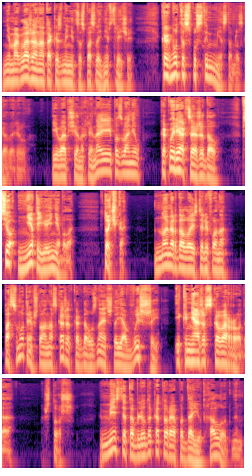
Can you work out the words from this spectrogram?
Не могла же она так измениться с последней встречи. Как будто с пустым местом разговаривала. И вообще, нахрена я ей позвонил? Какой реакции ожидал? Все, нет ее и не было. Точка. Номер дало из телефона. Посмотрим, что она скажет, когда узнает, что я высший и княжеского рода. Что ж, месть — это блюдо, которое подают холодным.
